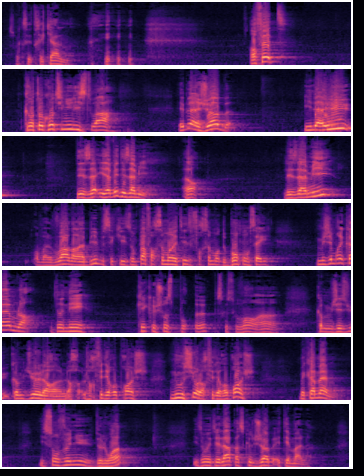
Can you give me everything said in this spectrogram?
Je crois que c'est très calme. en fait, quand on continue l'histoire, eh bien Job, il a eu des, avait des amis. Alors, les amis, on va le voir dans la Bible, c'est qu'ils n'ont pas forcément été forcément de bons conseils. Mais j'aimerais quand même leur donner quelque chose pour eux, parce que souvent, hein, comme Jésus, comme Dieu leur, fait des reproches, nous aussi on leur fait des reproches. Mais quand même, ils sont venus de loin. Ils ont été là parce que Job était mal.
